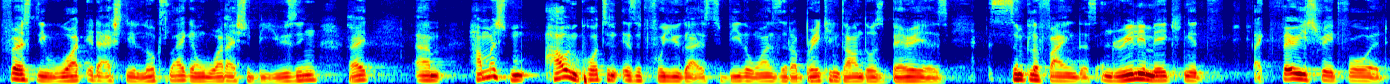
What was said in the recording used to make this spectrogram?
firstly what it actually looks like and what i should be using right? Um, how much how important is it for you guys to be the ones that are breaking down those barriers simplifying this and really making it like very straightforward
